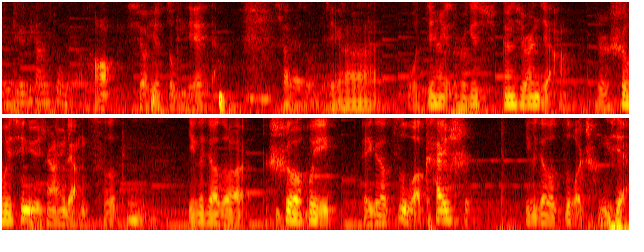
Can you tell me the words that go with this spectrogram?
我这个非常重要。好，小叶总结一下，校园总结这个我经常有的时候跟跟学生讲，就是社会心理学上有两个词，嗯一个叫做社会，一个叫自我开始，一个叫做自我呈现。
